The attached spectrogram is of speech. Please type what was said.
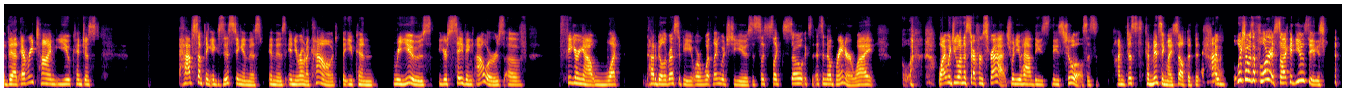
that every time you can just have something existing in this in this in your own account that you can reuse you're saving hours of figuring out what how to build a recipe or what language to use. It's just like so it's it's a no-brainer. Why why would you want to start from scratch when you have these these tools? It's i'm just convincing myself that the, i wish i was a florist so i could use these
